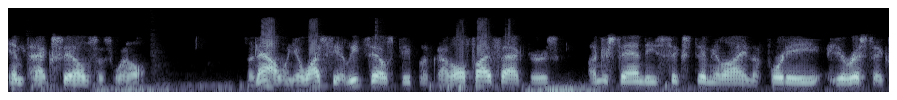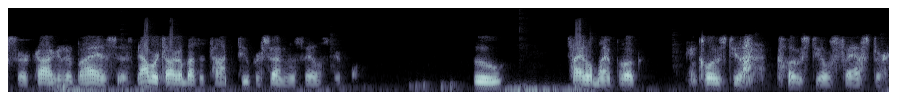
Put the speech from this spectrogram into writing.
impact sales as well. So now, when you watch the elite salespeople, have got all five factors, understand these six stimuli and the 40 heuristics or cognitive biases. Now we're talking about the top 2% of the salespeople who, title my book, can close, deal, close deals faster.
